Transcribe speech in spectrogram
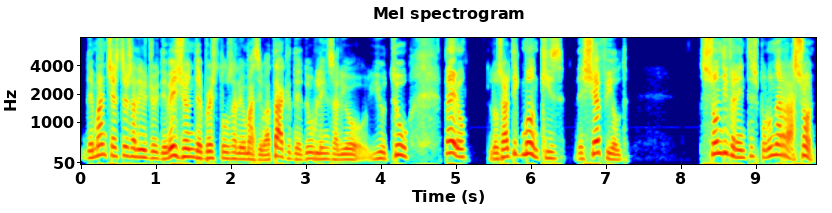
de Manchester salió Joy Division, de Bristol salió Massive Attack, de Dublin salió U2, pero los Arctic Monkeys de Sheffield son diferentes por una razón.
